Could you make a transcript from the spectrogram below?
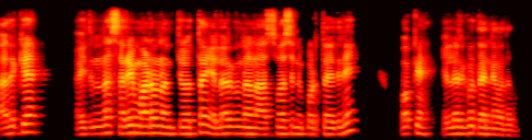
ಅದಕ್ಕೆ ಇದನ್ನ ಸರಿ ಮಾಡೋಣ ಅಂತ ಹೇಳ್ತಾ ಎಲ್ಲರಿಗೂ ನಾನು ಆಶ್ವಾಸನೆ ಕೊಡ್ತಾ ಇದ್ದೀನಿ. ಓಕೆ. ಎಲ್ಲರಿಗೂ ಧನ್ಯವಾದಗಳು.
